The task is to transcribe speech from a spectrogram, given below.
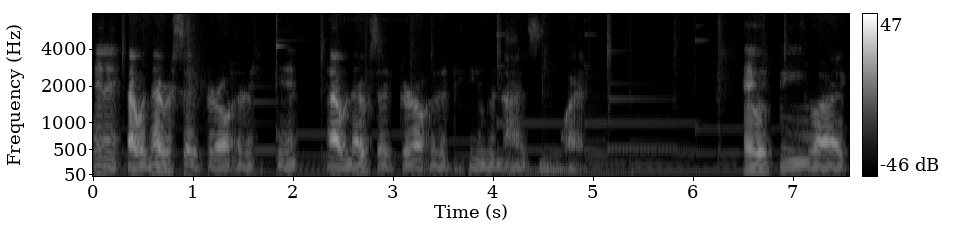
and I would never say girl in a in, I would never say girl in a dehumanizing way it would be like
